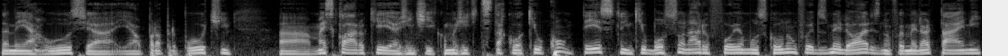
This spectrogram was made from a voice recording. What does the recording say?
também à Rússia e ao próprio Putin. Uh, mas claro que a gente, como a gente destacou aqui, o contexto em que o Bolsonaro foi a Moscou não foi dos melhores, não foi o melhor timing.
